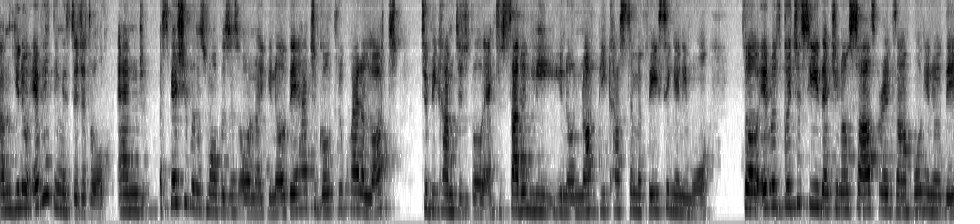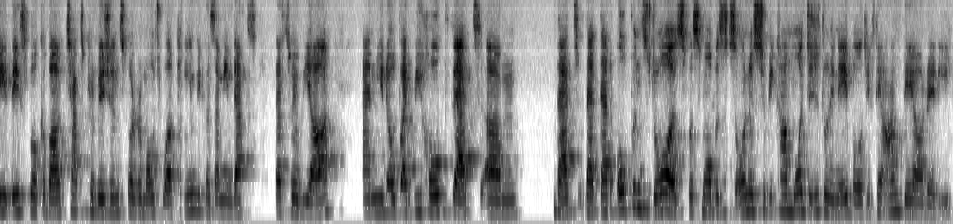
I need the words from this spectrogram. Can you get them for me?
um, you know, everything is digital. And especially for the small business owner, you know, they had to go through quite a lot to become digital and to suddenly, you know, not be customer facing anymore. So it was good to see that, you know, SARS, for example, you know, they, they spoke about tax provisions for remote working because I mean, that's, that's where we are. And, you know, but we hope that, um, that, that, that opens doors for small business owners to become more digital enabled if they aren't there already.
